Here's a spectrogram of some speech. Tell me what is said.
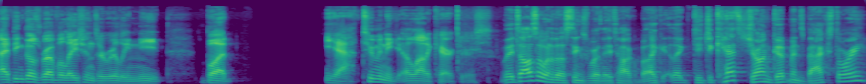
I think those revelations are really neat. But yeah, too many, a lot of characters. But it's also one of those things where they talk about like like did you catch John Goodman's backstory?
